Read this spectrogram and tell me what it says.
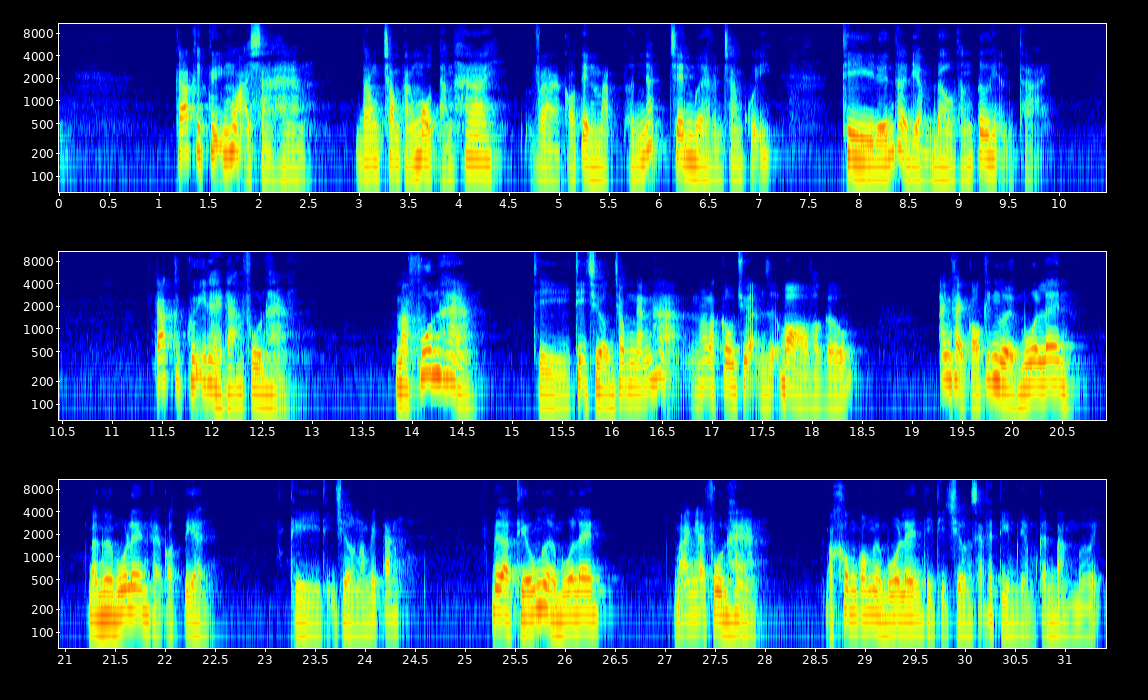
các cái quỹ ngoại xả hàng trong trong tháng 1, tháng 2 và có tiền mặt lớn nhất trên 10% quỹ thì đến thời điểm đầu tháng 4 hiện tại các cái quỹ này đang phun hàng. Mà phun hàng thì thị trường trong ngắn hạn nó là câu chuyện giữa bò và gấu. Anh phải có cái người mua lên mà người mua lên phải có tiền thì thị trường nó mới tăng. Bây giờ thiếu người mua lên mà anh lại phun hàng mà không có người mua lên thì thị trường sẽ phải tìm điểm cân bằng mới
